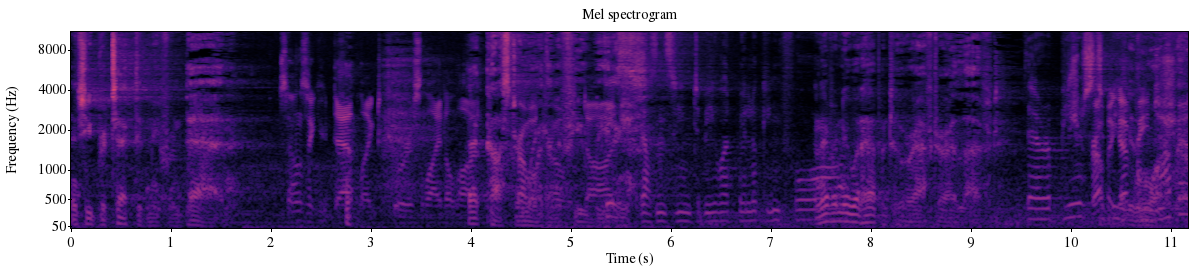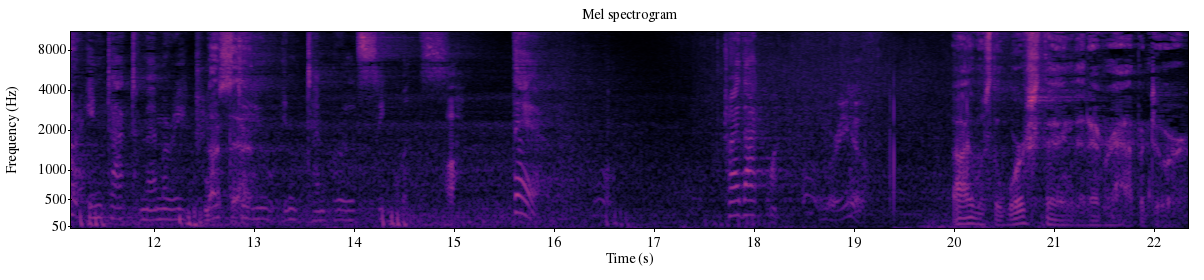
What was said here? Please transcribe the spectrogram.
And she protected me from Dad. Sounds like your dad liked Coors Light a lot. That cost her Probably more than a few dogs. beatings. This doesn't seem to be what we're looking for. I never knew what happened to her after I left. There appears to be got beat to another intact memory close to you in temporal sequence. Ah, There. Try that one. who are you? I was the worst thing that ever happened to her.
